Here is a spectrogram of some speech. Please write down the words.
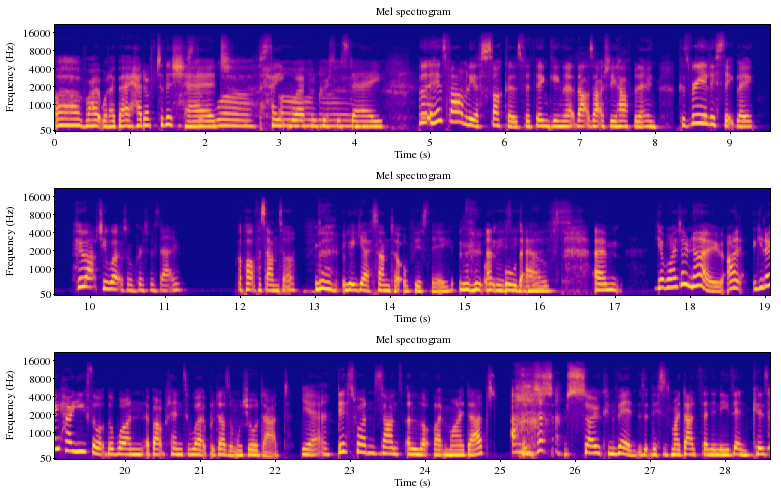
"Oh, right. Well, I better head off to the shed. worst. Hate Oh, work on Christmas. Day." But his family are suckers for thinking that that's actually happening. Because realistically, who actually works on Christmas Day? Apart from Santa. yeah, Santa, obviously, and all the yes. elves. Um, yeah, well, I don't know. I, you know how you thought the one about pretending to work but doesn't was your dad. Yeah. This one sounds a lot like my dad. I'm so convinced that this is my dad sending these in because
